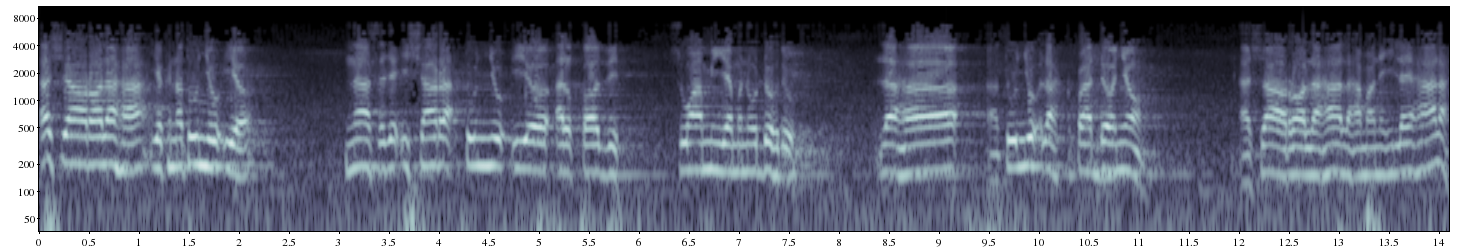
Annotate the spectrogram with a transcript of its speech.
asyara laha ya kena tunjuk ia. Nah saja isyarat tunjuk ia al-qadhib suami yang menuduh tu. Laha ha, tunjuklah kepadanya. Asyara laha laha mana ilaiha lah.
